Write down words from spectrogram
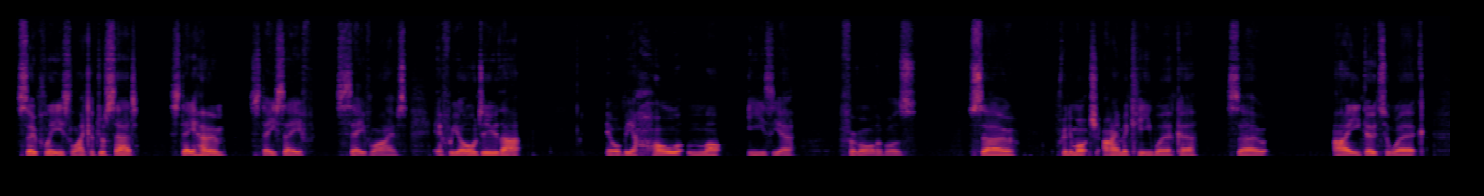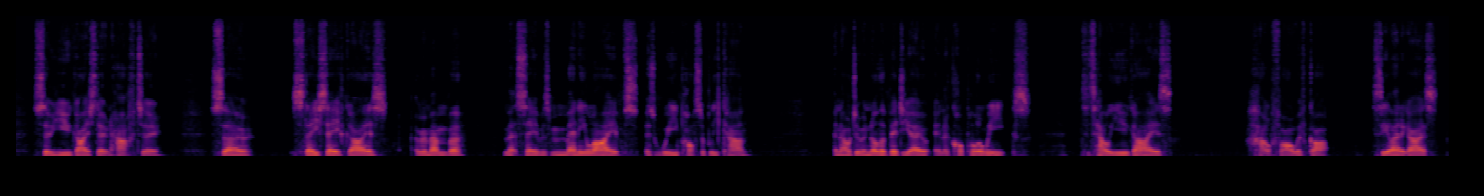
So please, like I've just said, stay home, stay safe, save lives. If we all do that, it will be a whole lot easier for all of us. So, pretty much, I'm a key worker, so I go to work so you guys don't have to. So, stay safe, guys, and remember, let's save as many lives as we possibly can. And I'll do another video in a couple of weeks to tell you guys how far we've got. See you later, guys.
